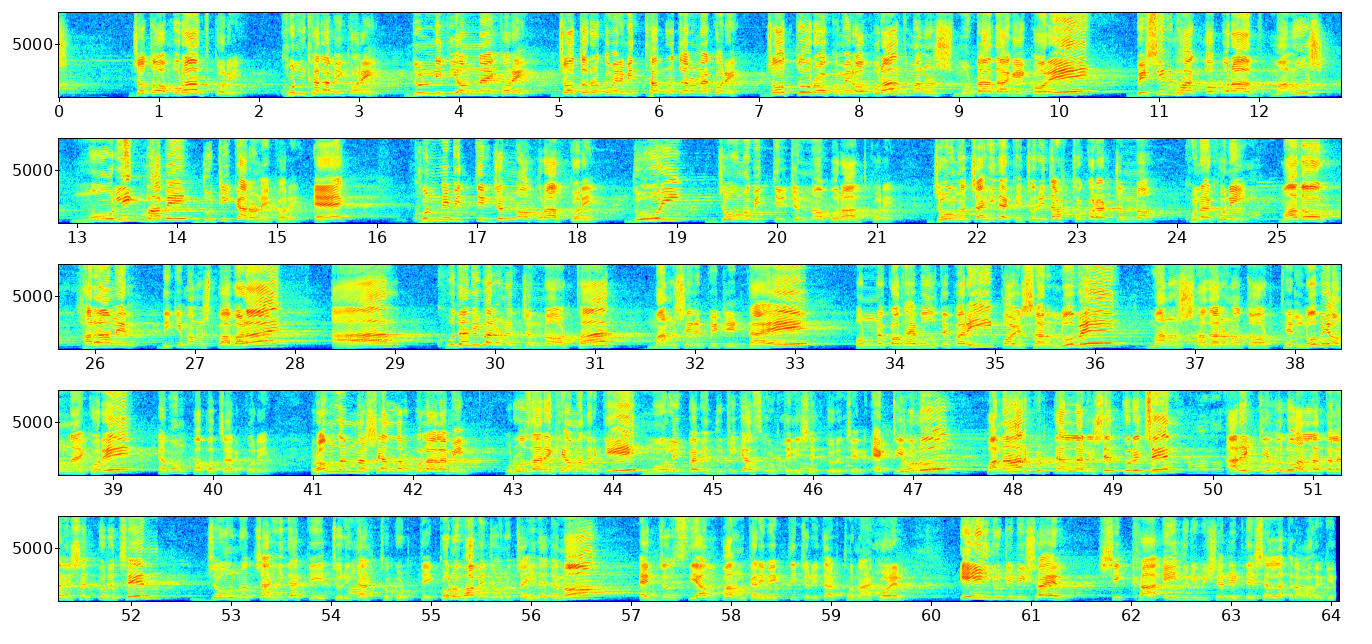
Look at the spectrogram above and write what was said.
যত অপরাধ করে খুন খারাপি করে, দুর্নীতি অন্যায় করে, যত রকমের মিথ্যা প্রতারণা করে, যত রকমের অপরাধ মানুষ মোটা দাগে করে, বেশিরভাগ অপরাধ মানুষ মৌলিকভাবে দুটি কারণে করে। এক, খুন্নিবৃত্তির জন্য অপরাধ করে। দুই, যৌনবৃত্তির জন্য অপরাধ করে। যৌন চাহিদাকে চরিতার্থ করার জন্য খুনাখুনি, মাদক, হারামের দিকে মানুষ পা বাড়ায়। আর ক্ষুধা নিবারণের জন্য অর্থাৎ মানুষের পেটের দায়ে অন্য কথায় বলতে পারি, পয়সার লোভে মানুষ সাধারণত অর্থের লোভে অন্যায় করে এবং পাপাচার করে। রমজান মাসে আল্লাহ রব্বুল আলমিন রোজা রেখে আমাদেরকে মৌলিকভাবে দুটি কাজ করতে নিষেধ করেছেন। একটি হলো পানাহার করতে আল্লাহ নিষেধ করেছেন, আরেকটি হলো আল্লাহ তালা নিষেধ করেছেন যৌন চাহিদাকে চরিতার্থ করতে। কোনোভাবে যৌন চাহিদা যেন একজন সিয়াম পালনকারী ব্যক্তি চরিতার্থ না করেন। এই দুটি বিষয়ের শিক্ষা এই দুটি বিষয়ের নির্দেশ আল্লাহ তারা আমাদেরকে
